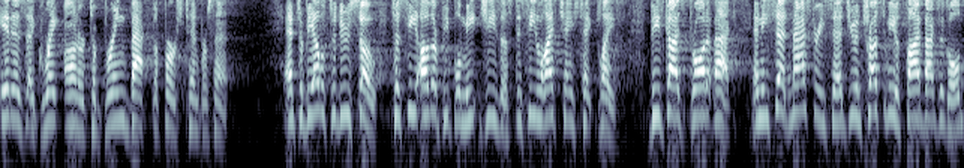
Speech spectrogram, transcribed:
it is a great honor to bring back the first 10%. And to be able to do so, to see other people meet Jesus, to see life change take place. These guys brought it back. And he said, Master, he said, you entrusted me with five bags of gold.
